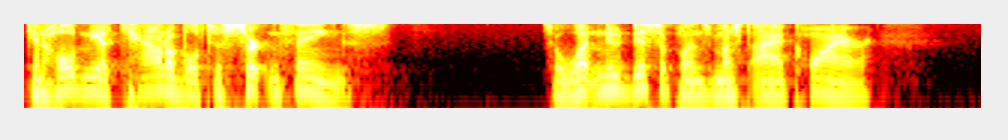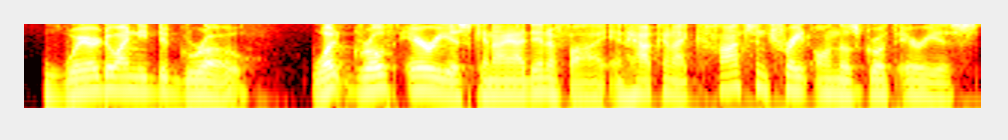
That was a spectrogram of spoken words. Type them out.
can hold me accountable to certain things. So, what new disciplines must I acquire? Where do I need to grow? What growth areas can I identify? And how can I concentrate on those growth areas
